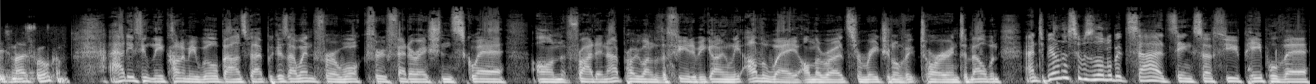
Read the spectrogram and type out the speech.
is most welcome. How do you think the economy will bounce back? Because I went for a walk through Federation Square on Friday night, probably one of the few to be going the other way on the roads from regional Victoria into Melbourne. And to be honest, it was a little bit sad seeing so few people there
